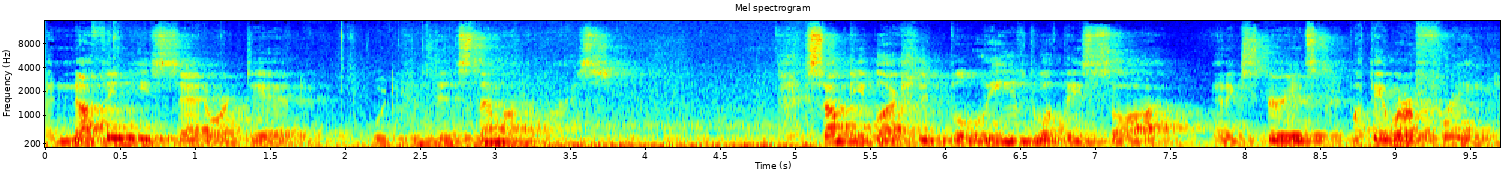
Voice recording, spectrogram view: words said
And nothing he said or did would convince them otherwise. Some people actually believed what they saw and experienced, but they were afraid.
